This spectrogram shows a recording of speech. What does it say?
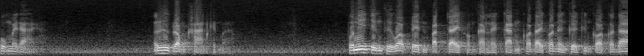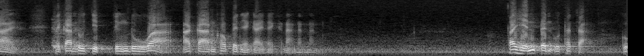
ฟุ้งไม่ได้รู้สึกรำคาญขึ้นมา พวกนี้จึงถือว่าเป็นปัจจัยของการและกันข้อใดข้อหนึ่งเกิดขึ้นก่อนก็ได้ ในการดูจิตจึงดูว่าอาการเขาเป็นยังไงในขณะนั้นๆ ถ้าเห็นเป็นอุทจักกุ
